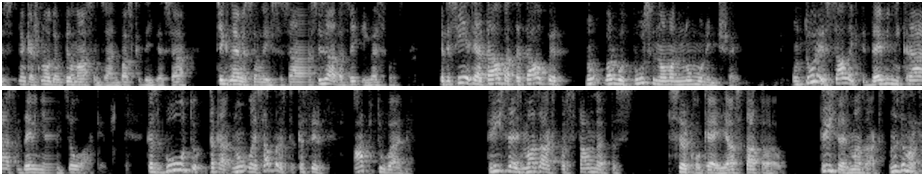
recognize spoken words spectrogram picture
es vienkārši nodevu pilnu asinsēnu paskatīties, ja, cik neveselīgs es esmu. Izrādās rītīgi veselīgs. Bet es ietu tajā telpā, tā telpa ir, nu, varbūt puse no mana numuriņa šeit. Un tur ir salikti deviņi krēsli deviņiem cilvēkiem. Kas būtu, kā, nu, lai saprastu, kas ir aptuveni trīsreiz mazāks par standarta Circle K, ja, statuēlu. Trīsreiz mazāks. Un es domāju,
